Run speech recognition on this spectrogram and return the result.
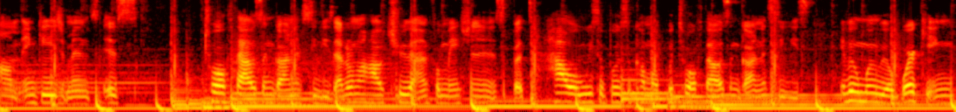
um, engagements is 12,000 Ghana cedis. I don't know how true that information is, but how are we supposed to come up with 12,000 Ghana cedis? Even when we're working,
